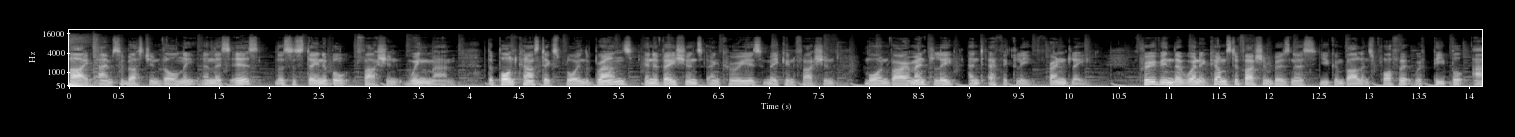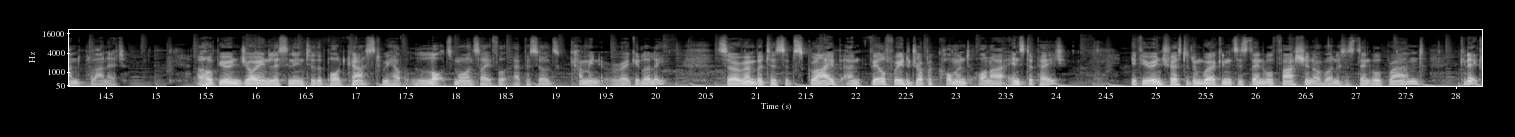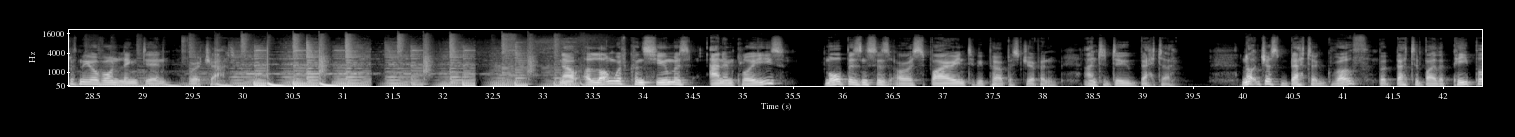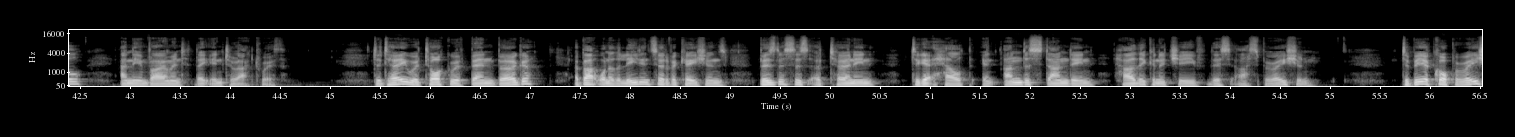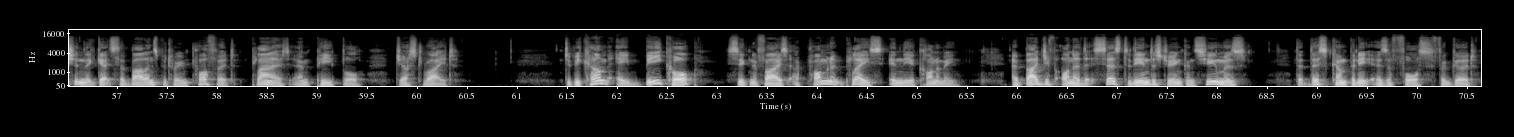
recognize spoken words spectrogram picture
Hi, I'm Sebastian Volney, and this is The Sustainable Fashion Wingman, the podcast exploring the brands, innovations, and careers making fashion more environmentally and ethically friendly, proving that when it comes to fashion business, you can balance profit with people and planet. I hope you're enjoying listening to the podcast. We have lots more insightful episodes coming regularly. So remember to subscribe and feel free to drop a comment on our Insta page if you're interested in working in sustainable fashion or run a sustainable brand, connect with me over on LinkedIn for a chat. Now, along with consumers and employees, more businesses are aspiring to be purpose driven and to do better. Not just better growth, but better by the people and the environment they interact with. Today, we're talking with Ben Berger about one of the leading certifications businesses are turning to get help in understanding how they can achieve this aspiration. To be a corporation that gets the balance between profit, planet, and people just right. To become a B Corp signifies a prominent place in the economy, a badge of honour that says to the industry and consumers that this company is a force for good,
